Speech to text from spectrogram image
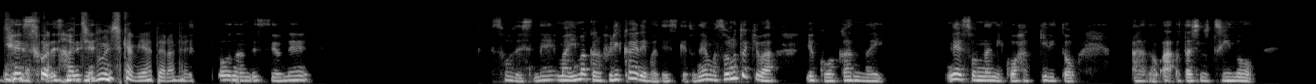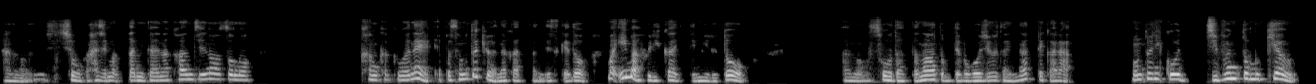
そうですね自分しか見当たらない。そうなんですよね。そうですね。まあ今から振り返ればですけどね、まあその時はよくわかんない。ね、そんなにこうはっきりと、あの、あ、私の次の、あの、ショーが始まったみたいな感じの、その感覚はね、やっぱその時はなかったんですけど、まあ今振り返ってみると、あの、そうだったなと思って、やっぱ50代になってから、本当にこう自分と向き合うっ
